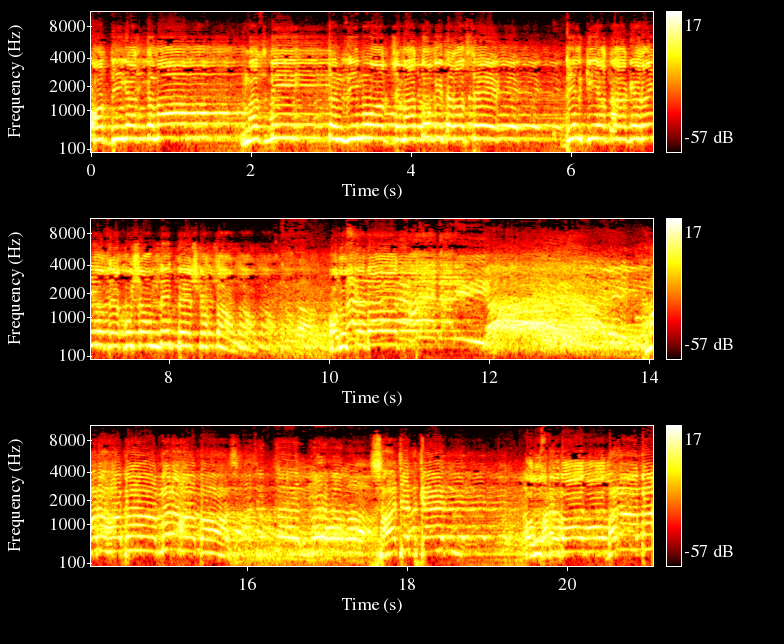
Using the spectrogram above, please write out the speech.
اور دیگر تمام مذہبی تنظیموں اور جماعتوں کی طرف سے دل کی عطا گہرائیوں سے خوش آمدید پیش کرتا ہوں۔ اور اس کے بعد مرحبا مرحبا ساجد قید اور اس کے بعد مرحبا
